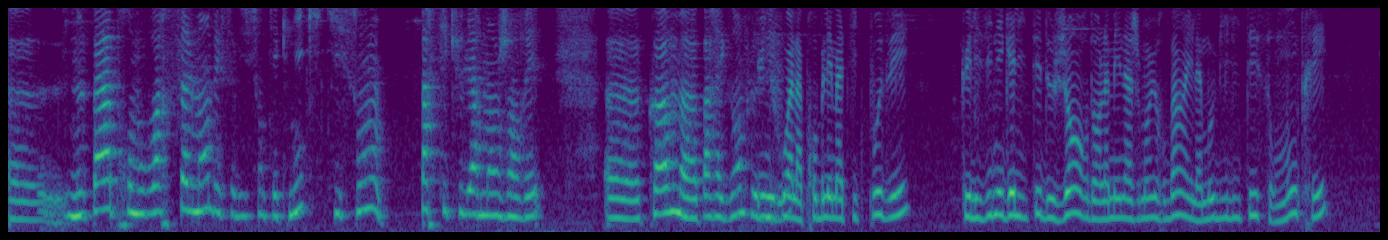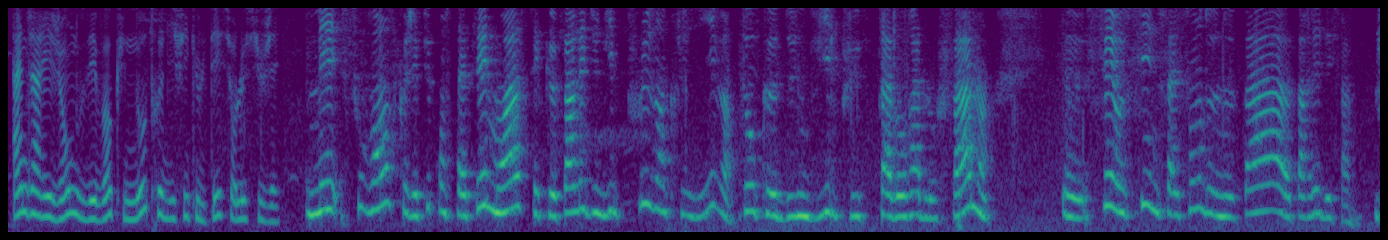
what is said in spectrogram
ne pas promouvoir seulement des solutions techniques qui sont particulièrement genrées, comme par exemple... Une fois la problématique posée, que les inégalités de genre dans l'aménagement urbain et la mobilité sont montrées, Anne Jarijan nous évoque une autre difficulté sur le sujet. Mais souvent, ce que j'ai pu constater, moi, c'est que parler d'une ville plus inclusive plutôt que d'une ville plus favorable aux femmes, euh, c'est aussi une façon de ne pas parler des femmes,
